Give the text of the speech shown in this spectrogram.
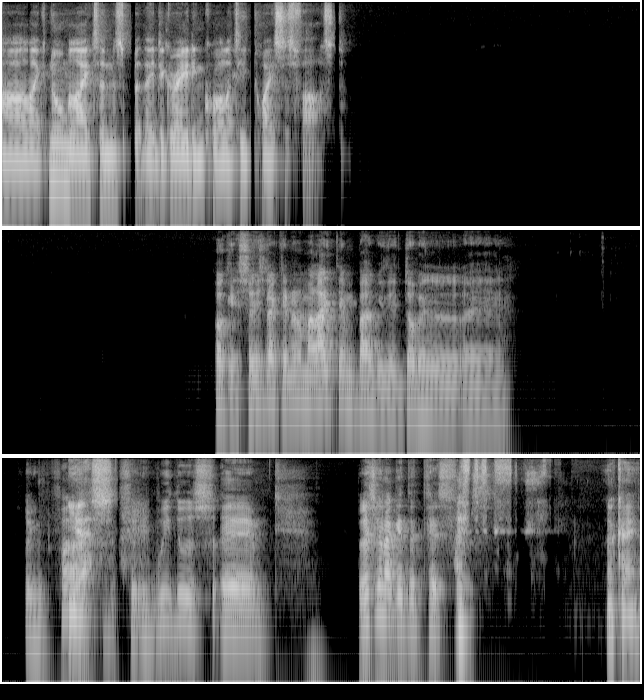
are like normal items, but they degrade in quality twice as fast. Okay, so it's like a normal item, but with a double. Uh... So in fact, Yes. So if we do, uh, let's gonna get the test I first. Okay,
